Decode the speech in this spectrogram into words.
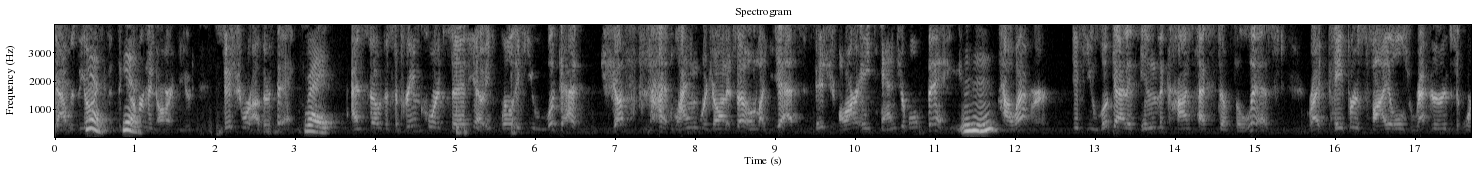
that was the Yeah, argument. The yeah. government argued fish were other things. right. And so the Supreme Court said, you know, if- well, if you look at just that language on its own, like, yes, fish are a tangible thing. Mm-hmm. However, if you look at it in the context of the list, right, papers, files, records, or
